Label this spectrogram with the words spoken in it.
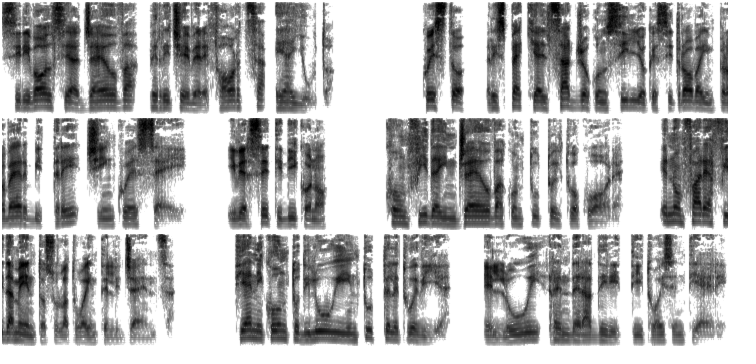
si rivolse a Geova per ricevere forza e aiuto. Questo rispecchia il saggio consiglio che si trova in Proverbi 3, 5 e 6. I versetti dicono Confida in Geova con tutto il tuo cuore e non fare affidamento sulla tua intelligenza. Tieni conto di Lui in tutte le tue vie e Lui renderà diritti i tuoi sentieri.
